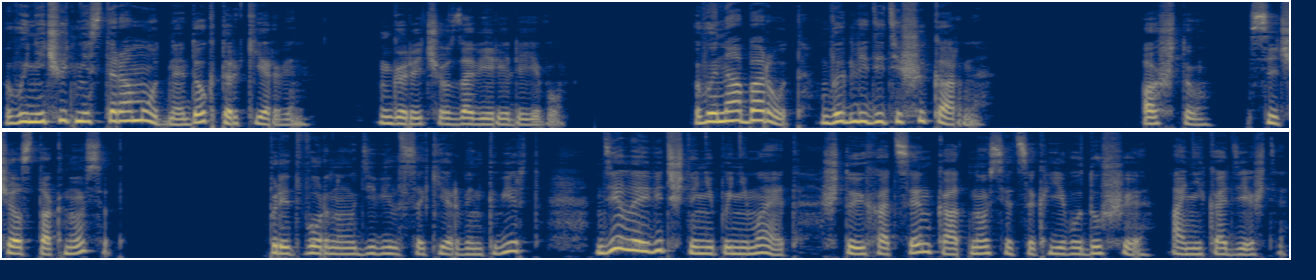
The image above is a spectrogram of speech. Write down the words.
вы ничуть не старомодный доктор кервин горячо заверили его. Вы наоборот выглядите шикарно а что сейчас так носят притворно удивился кервин квирт делая вид что не понимает что их оценка относится к его душе а не к одежде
